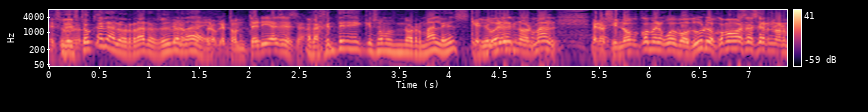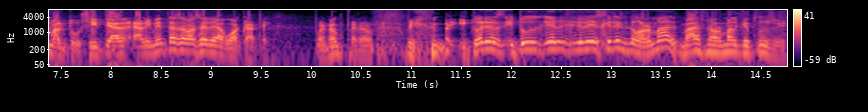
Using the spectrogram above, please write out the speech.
eso Les no- tocan a los raros, es pero, verdad. que- pero eh. qué tontería es esa. A la gente que somos normales. Que tú eres normal. Pero si no comes huevo duro, ¿cómo vas a ser normal tú? Si te alimentas a base de aguacate. Bueno, pero bien. Y tú, eres, y tú crees que eres normal. Más normal que tú, sí.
